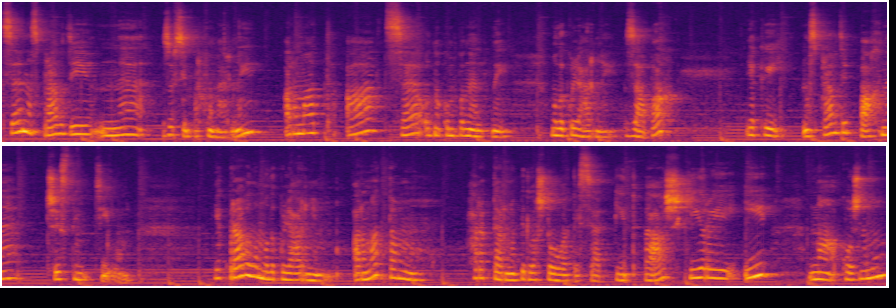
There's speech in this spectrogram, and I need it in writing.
Це насправді не зовсім парфумерний аромат, а це однокомпонентний молекулярний запах, який насправді пахне чистим тілом. Як правило, молекулярним ароматам характерно підлаштовуватися під pH шкіри і на кожному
